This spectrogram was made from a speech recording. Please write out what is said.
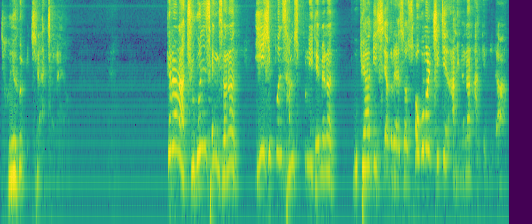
전혀 그렇지 않잖아요. 그러나 죽은 생선은 20분, 30분이 되면은 부패하기 시작을 해서 소금을 치지 않으면 안 됩니다.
